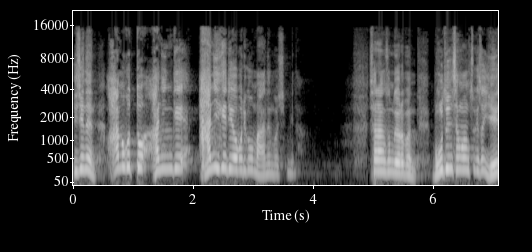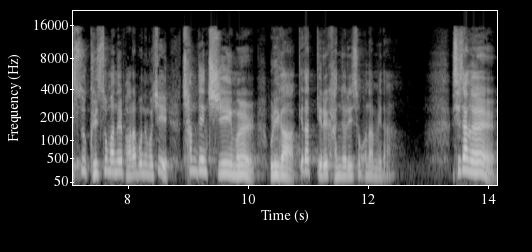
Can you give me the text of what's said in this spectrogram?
이제는 아무것도 아닌 게 아니게 되어버리고 마는 것입니다. 사랑하는 성도 여러분, 모든 상황 속에서 예수 그리스도만을 바라보는 것이 참된 지임을 우리가 깨닫기를 간절히 소원합니다. 세상을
